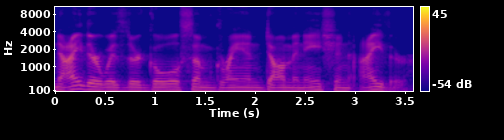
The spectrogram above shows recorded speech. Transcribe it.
Neither was their goal some grand domination either.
